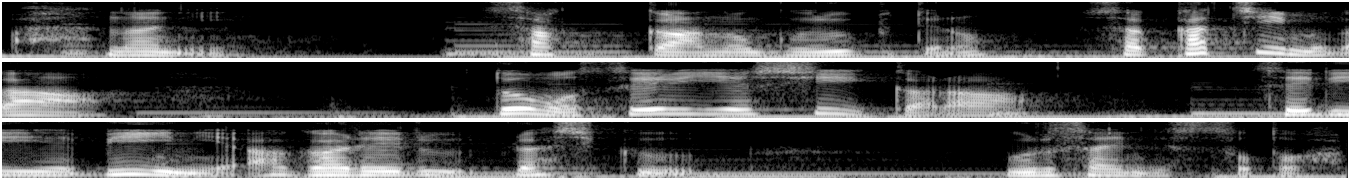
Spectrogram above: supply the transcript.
ー、何？サッカーのグループっていうの？サッカーチームが、どうもセリエ C からセリエ B に上がれるらしく、うるさいんです、外が。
